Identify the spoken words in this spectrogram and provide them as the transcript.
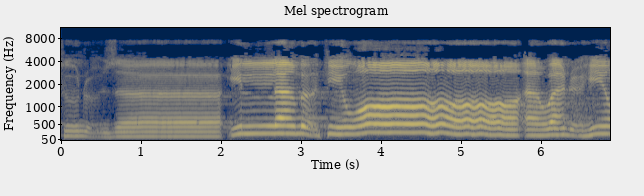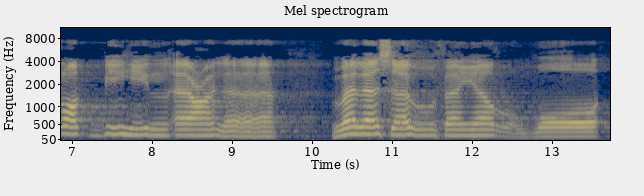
تُجْزَىٰ إِلَّا ابْتِغَاءَ وَجْهِ رَبِّهِ الْأَعْلَىٰ وَلَسَوْفَ يَرْضَىٰ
